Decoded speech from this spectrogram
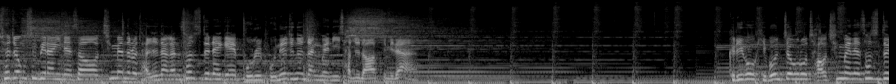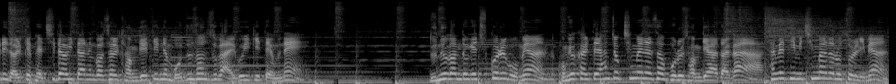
최종 수비 라인에서 측면으로 달려나가는 선수들에게 볼을 보내주는 장면이 자주 나왔습니다. 그리고 기본적으로 좌우 측면에 선수들이 넓게 배치되어 있다는 것을 경기에 뛰는 모든 선수가 알고 있기 때문에 누누 감독의 축구를 보면 공격할 때 한쪽 측면에서 볼을 전개하다가 상대팀이 측면으로 쏠리면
